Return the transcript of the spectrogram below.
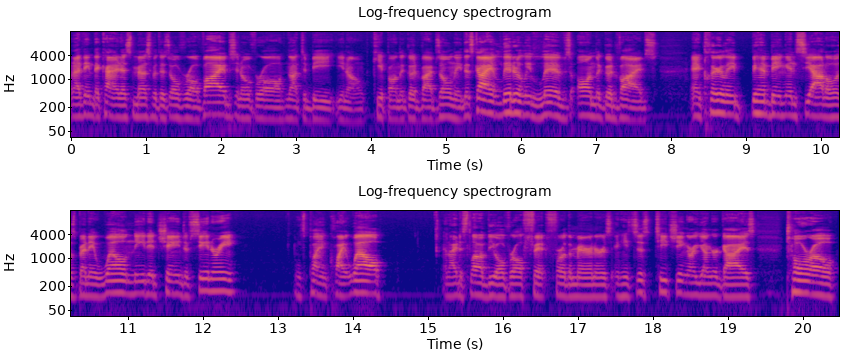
And I think they kind of just mess with his overall vibes and overall not to be, you know, keep on the good vibes only. This guy literally lives on the good vibes. And clearly, him being in Seattle has been a well needed change of scenery. He's playing quite well. And I just love the overall fit for the Mariners. And he's just teaching our younger guys, Toro,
